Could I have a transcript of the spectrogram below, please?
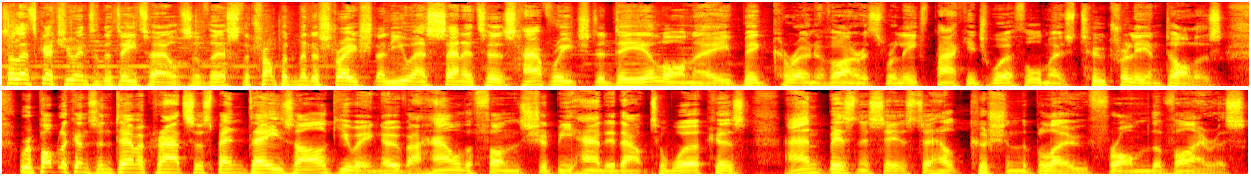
So let's get you into the details of this. The Trump administration and U.S. senators have reached a deal on a big coronavirus relief package worth almost $2 trillion. Republicans and Democrats have spent days arguing over how the funds should be handed out to workers and businesses to help cushion the blow from the virus.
